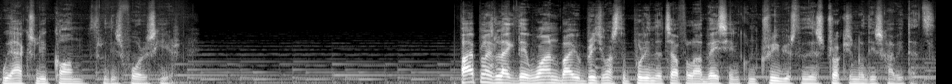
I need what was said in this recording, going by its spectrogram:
will actually come through this forest here. Pipelines like the one Bayou Bridge wants to put in the Atchafalaya Basin contributes to the destruction of these habitats.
